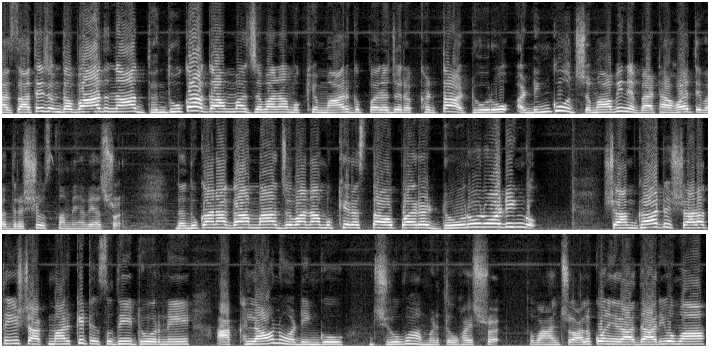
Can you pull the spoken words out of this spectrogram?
આ સાથે જ અમદાવાદના ધંધુકા ગામમાં જવાના મુખ્ય માર્ગ પર જ રખડતા ઢોરો અડિંગો જમાવીને બેઠા હોય તેવા દ્રશ્યો સામે આવ્યા છે. ધંધુકાના ગામમાં જવાના મુખ્ય રસ્તાઓ પર ઢોરોનો અડિંગો. શામઘાટ શાળાથી શાક માર્કેટ સુધી ઢોરને આખલાઓનો અડિંગો જોવા મળતો હોય છે. તો વાહન ચાલકો અને રાહદારીઓમાં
